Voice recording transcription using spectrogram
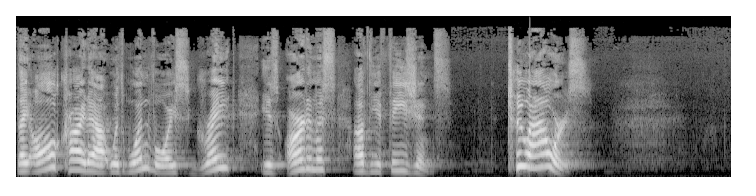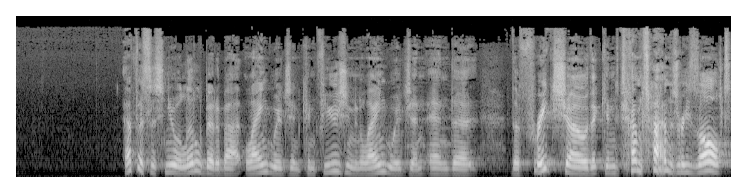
they all cried out with one voice, Great is Artemis of the Ephesians. Two hours. Ephesus knew a little bit about language and confusion in language and, and uh, the freak show that can sometimes result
